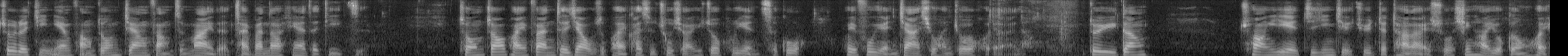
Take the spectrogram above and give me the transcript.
做了几年，房东将房子卖了，才搬到现在的地址。从招牌饭特价五十块开始促销，一桌铺脸吃过，恢复原价，喜欢就会回来了。对于刚创业资金拮据的他来说，幸好有跟会，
